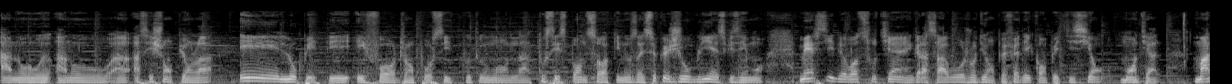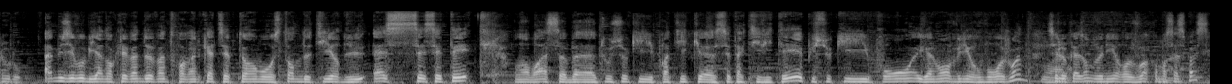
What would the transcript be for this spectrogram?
à, nos, à, nos, à ces champions-là et l'OPT et Ford, j'en profite pour tout le monde là, tous ces sponsors qui nous ont, ce que j'ai oublié, excusez-moi. Merci de votre soutien. Grâce à vous, aujourd'hui, on peut faire des compétitions mondiales. Maruru. Amusez-vous bien, donc les 22, 23, 24 septembre au stand de tir du SCCT. On embrasse bah, tous ceux qui pratiquent euh, cette activité et puis ceux qui pourront également venir vous rejoindre. C'est l'occasion de venir voir comment ça se passe.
